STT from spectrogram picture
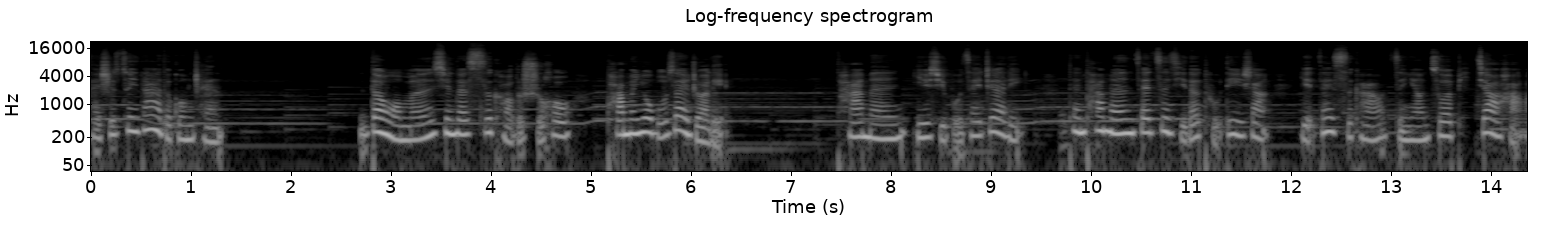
才是最大的功臣。但我们现在思考的时候，他们又不在这里。他们也许不在这里，但他们在自己的土地上，也在思考怎样做比较好。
